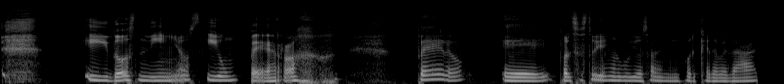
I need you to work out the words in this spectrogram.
y dos niños y un perro. Pero eh, por eso estoy bien orgullosa de mí, porque de verdad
